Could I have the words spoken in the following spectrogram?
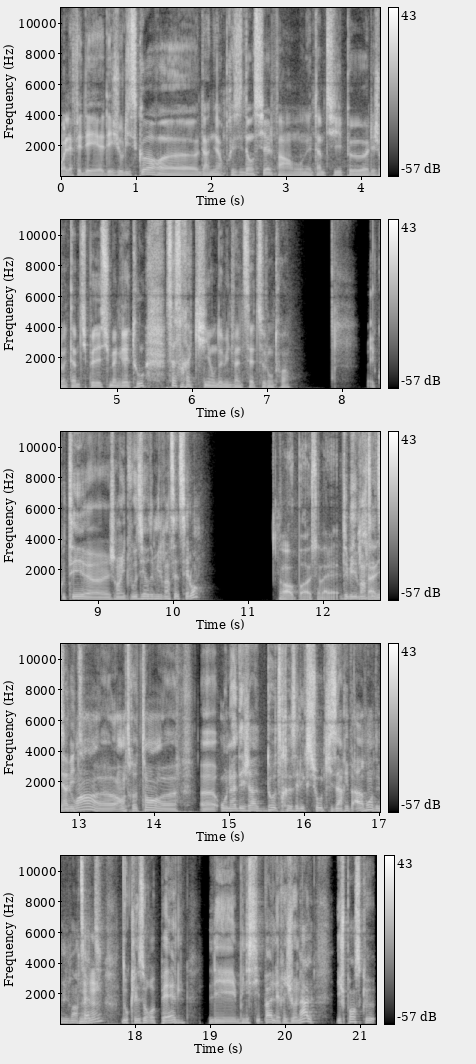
bon, il a fait des, des jolis scores euh, dernière présidentielle. Enfin, on est un petit peu, les gens étaient un petit peu déçus malgré tout. Ça sera qui en 2027 selon toi? Écoutez, euh, j'ai envie de vous dire, 2027, c'est loin. Oh, bah, ça va. Ça va 2027, venir c'est loin. entre temps, on a déjà d'autres élections qui arrivent avant 2027. Mhm. donc les européennes, les municipales, les régionales. Et je pense que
